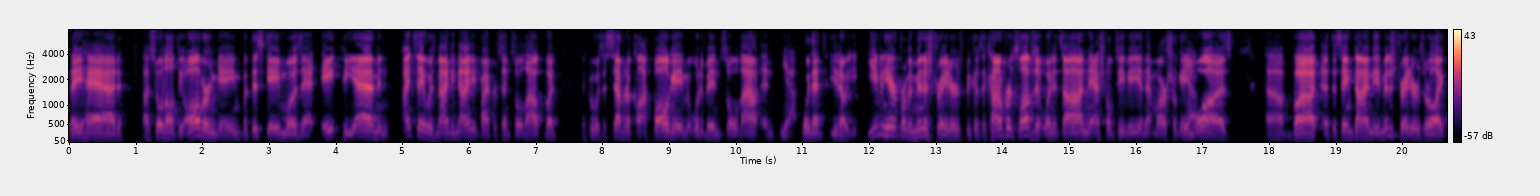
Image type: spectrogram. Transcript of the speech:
They had uh, sold out the Auburn game, but this game was at 8 p.m. and I'd say it was 90, 95% sold out. But if it was a seven o'clock ball game, it would have been sold out. And yeah, boy, that you know, you even hear it from administrators because the conference loves it when it's on national TV, and that Marshall game yeah. was. Uh, but at the same time, the administrators are like,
